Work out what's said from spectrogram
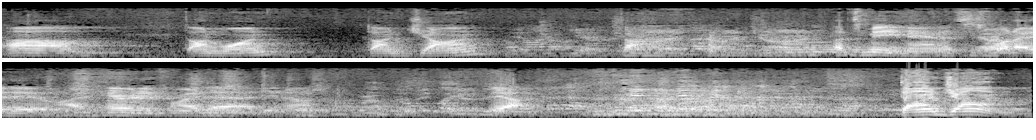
Um, Don Juan? Don John? Don, John. That's me, man. That's just what I do. I inherited it from my dad, you know? Yeah. Don John.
